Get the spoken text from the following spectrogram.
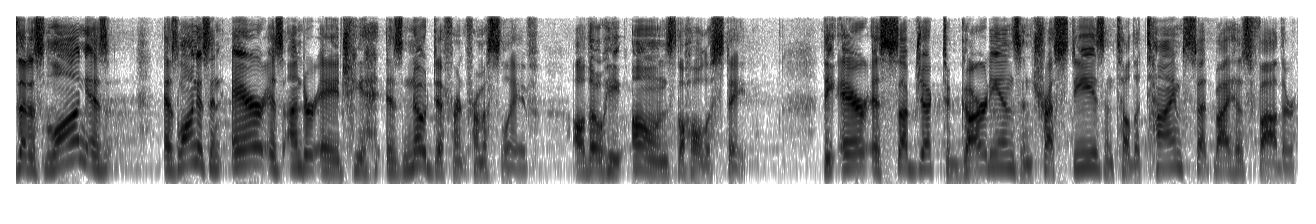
that as long as as long as an heir is underage, he is no different from a slave, although he owns the whole estate. The heir is subject to guardians and trustees until the time set by his father.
